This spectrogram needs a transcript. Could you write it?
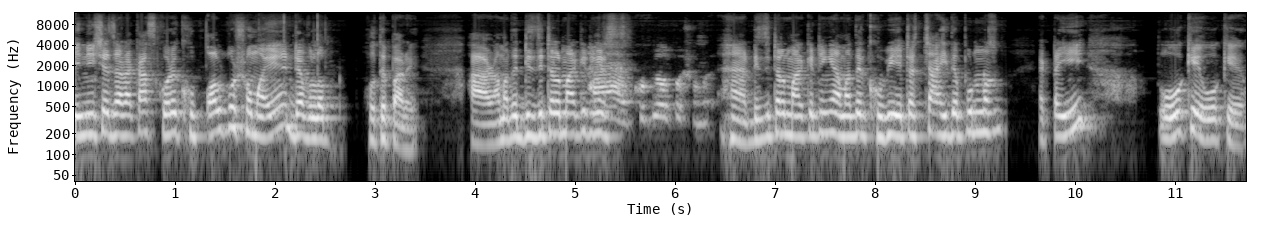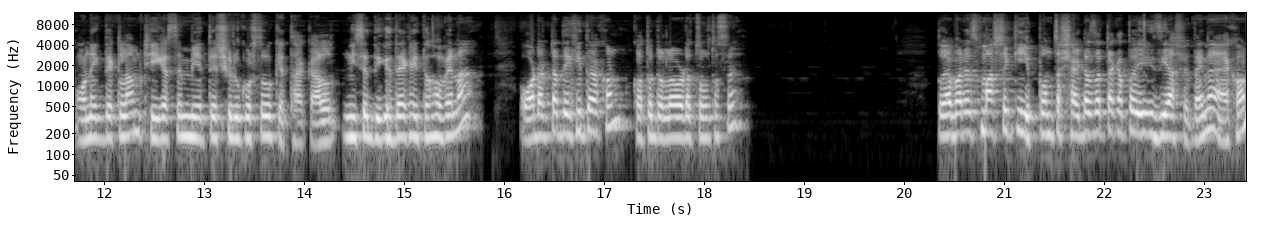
এই নিচে যারা কাজ করে খুব অল্প সময়ে ডেভেলপ হতে পারে। আর আমাদের ডিজিটাল মার্কেটিং এর হ্যাঁ হ্যাঁ খুবই অল্প সময়। হ্যাঁ ডিজিটাল মার্কেটিং এ আমাদের খুবই এটা চাহিদাপূর্ণ একটা ই। তো ওকে ওকে অনেক দেখলাম ঠিক আছে মেতে শুরু করছে ওকে থাক আর নিচের দিকে দেখাইতে হবে না। অর্ডারটা দেখি তো এখন কত ডলার অর্ডার চলতেছে? তো এভারেজ মাসে কি পঞ্চাশ ষাট হাজার টাকা তো ইজি আসে তাই না এখন?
